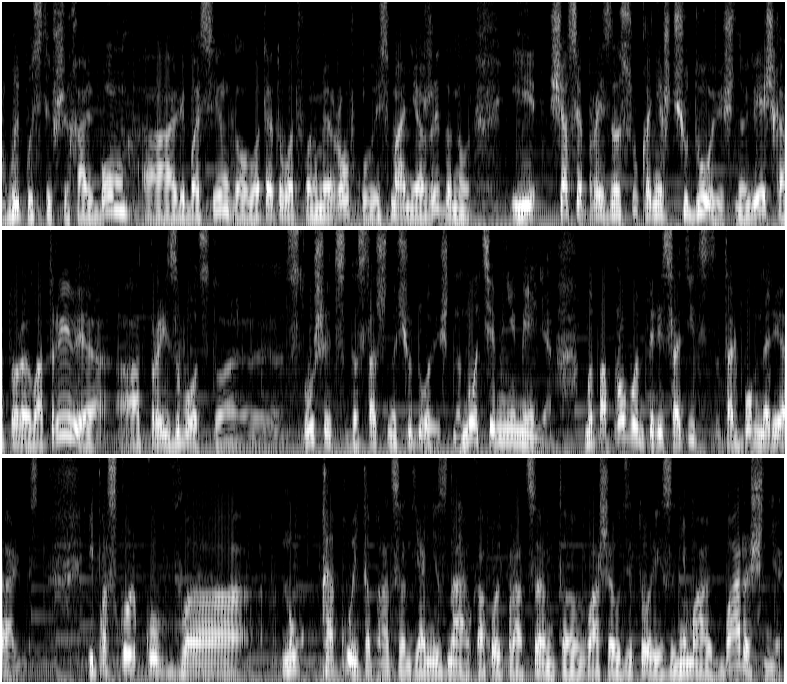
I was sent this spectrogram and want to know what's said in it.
выпустивших альбом, а, либо сингл, вот эту вот формулировку весьма неожиданную. И сейчас я произнесу, конечно, чудовищную вещь, которая в отрыве от производства э, слушается достаточно чудовищно. Но, тем не менее, мы попробуем пересадить этот альбом на реальность. И поскольку в ну, какой-то процент, я не знаю, какой процент вашей аудитории занимают барышни,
